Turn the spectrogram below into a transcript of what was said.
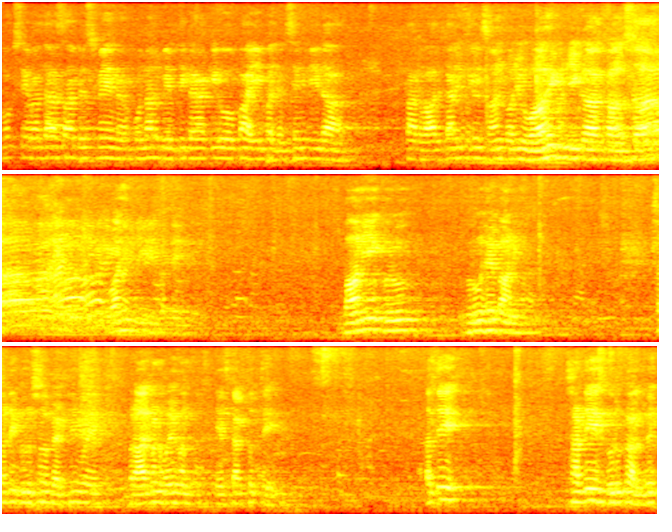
ਮੁੱਖ ਸੇਵਾਦਾਰ ਸਾਹਿਬ ਬਿਸਮੇਨ ਉਹਨਾਂ ਨੂੰ ਬੇਨਤੀ ਕਰਾਂ ਕਿ ਉਹ ਭਾਈ ਭਜਨ ਸਿੰਘ ਜੀ ਦਾ ਧੰਨਵਾਦ ਕਰੀ। ਪਾਓ ਜੀ ਵਾਹਿਗੁਰੂ ਜੀ ਕਾ ਖਾਲਸਾ। ਵਾਹਿਗੁਰੂ ਜੀ ਕੀ ਫਤਿਹ। ਬਾਣੀ ਗੁਰੂ ਗੁਰੂ ਹੈ ਬਾਣੀ। ਸਾਡੇ ਗੁਰੂ ਸਾਹਿਬ ਬੈਠੇ ਹੋਏ, ਬਰਾਜਮਨ ਹੋਏ ਹਨ ਇਸ ਤਖਤ ਉੱਤੇ। ਅਤੇ ਸਾਡੇ ਇਸ ਗੁਰੂ ਘਰ ਵਿੱਚ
